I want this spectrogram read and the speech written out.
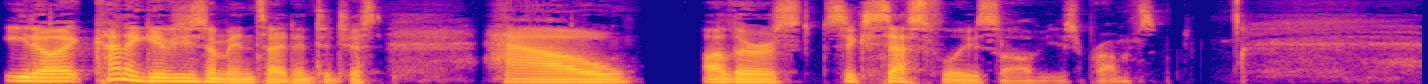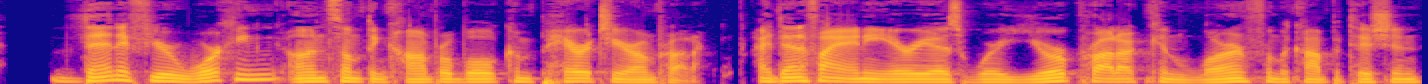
you know, it kind of gives you some insight into just how others successfully solve user problems. Then, if you're working on something comparable, compare it to your own product. Identify any areas where your product can learn from the competition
